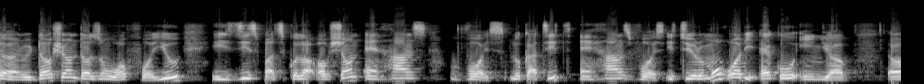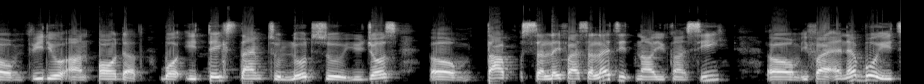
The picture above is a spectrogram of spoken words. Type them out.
uh, reduction doesn't work for you is this particular option enhance voice. Look at it enhance voice. It will remove all the echo in your um, video and all that. But it takes time to load so you just um, tap select. If i select it now you can see um, if i enable it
